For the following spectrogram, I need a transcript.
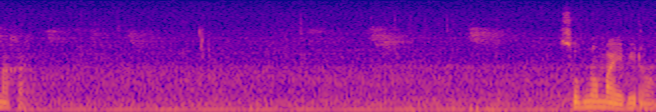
มาค่ะซุปน้ำใหม่พี่น้อง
